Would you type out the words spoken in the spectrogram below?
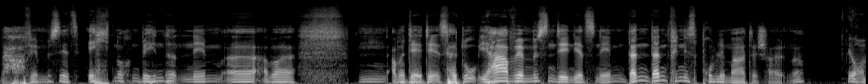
ach, wir müssen jetzt echt noch einen Behinderten nehmen, äh, aber, mh, hm, aber der, der ist halt doof. Ja, wir müssen den jetzt nehmen. Dann, dann finde ich es problematisch halt, ne? Ja.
